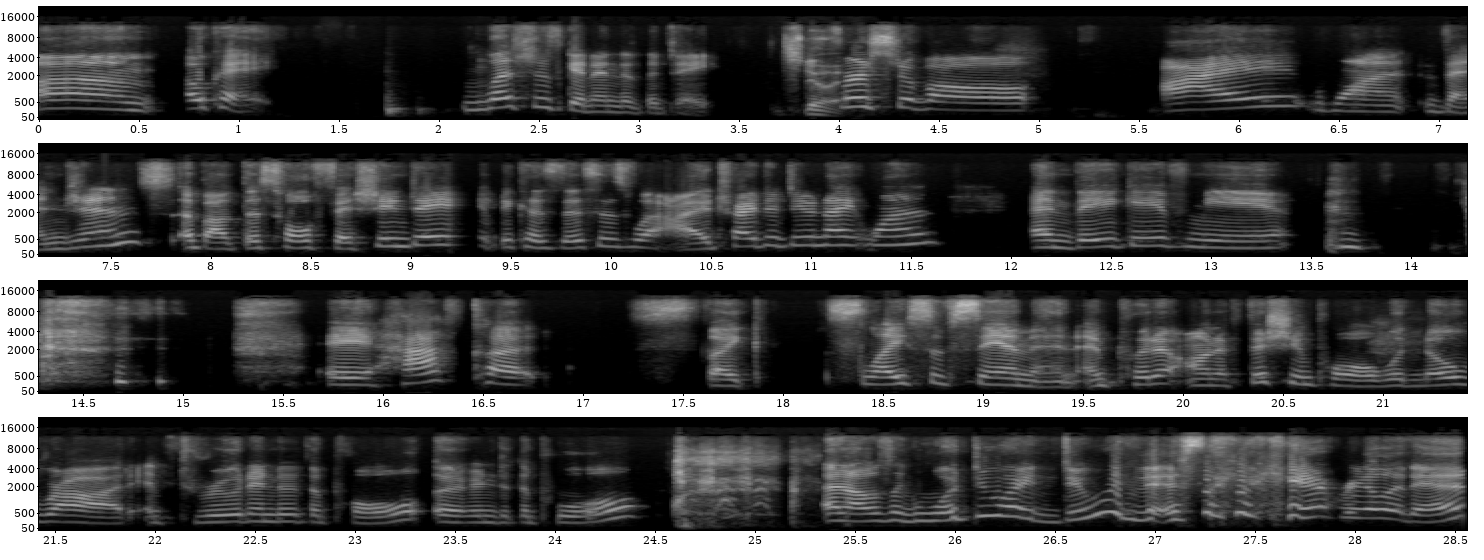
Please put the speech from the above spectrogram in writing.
um, okay. Let's just get into the date. Let's do it. First of all, I want vengeance about this whole fishing date because this is what I tried to do night one. And they gave me a half cut, like, slice of salmon and put it on a fishing pole with no rod and threw it into the pole or into the pool. and I was like, what do I do with this? Like, I can't reel it in.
